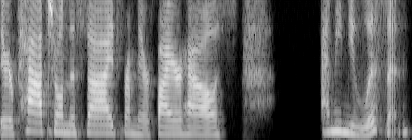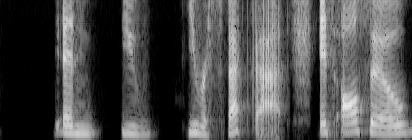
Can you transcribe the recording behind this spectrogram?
their patch on the side from their firehouse i mean you listen and you you respect that it's also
